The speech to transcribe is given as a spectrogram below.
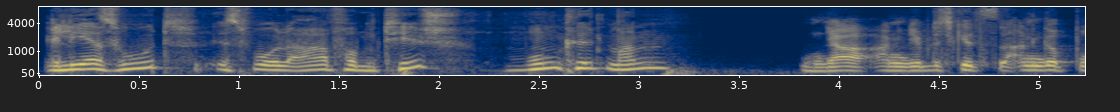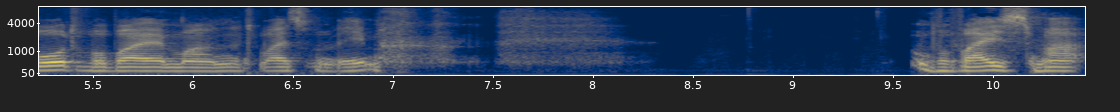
Elias Huth ist wohl A vom Tisch, munkelt man. Ja, angeblich gibt es ein Angebot, wobei man nicht weiß von wem. Wobei ich mal,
